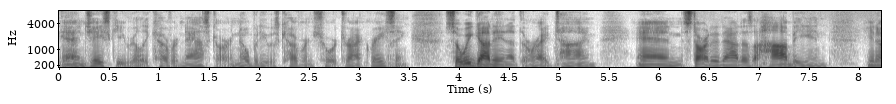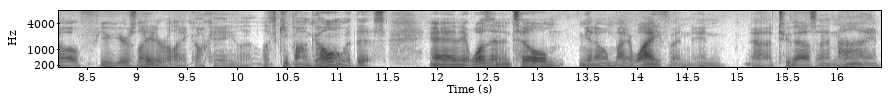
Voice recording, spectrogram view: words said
And Jayski really covered NASCAR. And nobody was covering short track racing. So we got in at the right time and started out as a hobby. And, you know, a few years later, we're like, okay, let, us keep on going with this. And it wasn't until, you know, my wife in, in uh, 2009,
